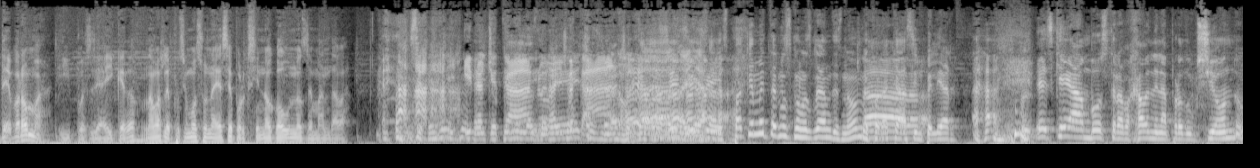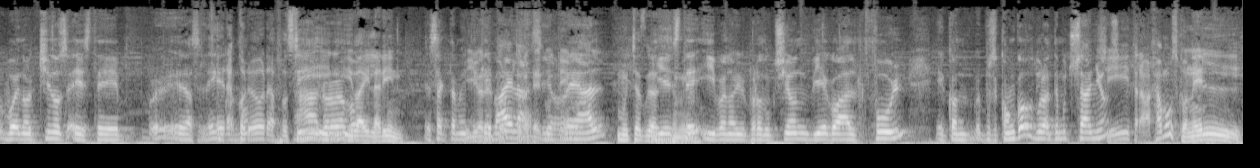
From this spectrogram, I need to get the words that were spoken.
De broma. Y pues de ahí quedó. Nada más le pusimos una S porque si no Go nos demandaba. Y Nacho Cano, Nacho Cano. ¿Para qué meternos con los grandes, no? Mejor acá sin pelear. Es que ambos trabajaban en la producción. Bueno, Chinos, este, eras elenco, Era ¿no? coreógrafo, sí, Ah, y- coreógrafo. y bailarín. Exactamente, Y que era baila ejecutivo. real. Muchas gracias, Y, este, amigo. y bueno, mi producción Diego Alt Full, eh, con, pues, con Go durante muchos años. Sí, trabajamos con él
